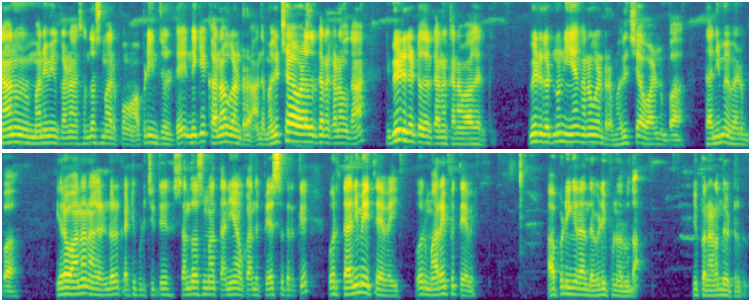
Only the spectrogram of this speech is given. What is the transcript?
நானும் மனைவியும் கன சந்தோஷமா இருப்போம் அப்படின்னு சொல்லிட்டு இன்றைக்கி கனவு கண்டுறேன் அந்த மகிழ்ச்சியாக வாழ்வதற்கான கனவு தான் வீடு கட்டுவதற்கான கனவாக இருக்குது வீடு கட்டணும்னு நீ ஏன் கனவு கண்டுற மகிழ்ச்சியாக வாழணும்ப்பா தனிமை வேணும்ப்பா இரவானா நாங்கள் ரெண்டு பேரும் கட்டி பிடிச்சிட்டு சந்தோஷமாக தனியாக உட்காந்து பேசுவதற்கு ஒரு தனிமை தேவை ஒரு மறைப்பு தேவை. அப்படிங்கிற அந்த விழிப்புணர்வு தான் இப்போ நடந்துகிட்டு இருக்கு.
